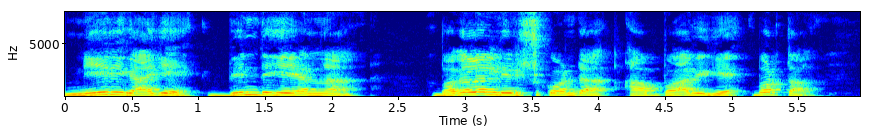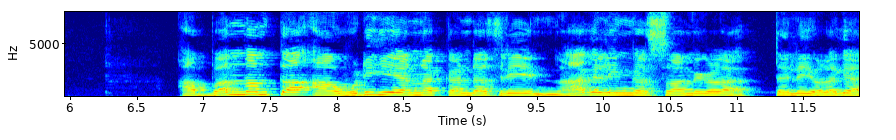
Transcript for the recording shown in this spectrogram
ನೀರಿಗಾಗಿ ಬಿಂದಿಗೆಯನ್ನು ಬಗಲಲ್ಲಿರಿಸಿಕೊಂಡ ಆ ಬಾವಿಗೆ ಬರ್ತಾಳೆ. ಆ ಬಂದಂಥ ಆ ಹುಡುಗಿಯನ್ನು ಕಂಡ ಶ್ರೀ ನಾಗಲಿಂಗ ಸ್ವಾಮಿಗಳ ತಲೆಯೊಳಗೆ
